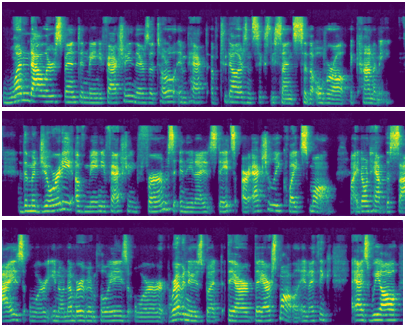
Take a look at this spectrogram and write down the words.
one dollar spent in manufacturing, there's a total impact of two dollars and sixty cents to the overall economy the majority of manufacturing firms in the United States are actually quite small. I don't have the size or you know number of employees or revenues, but they are they are small. And I think as we all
